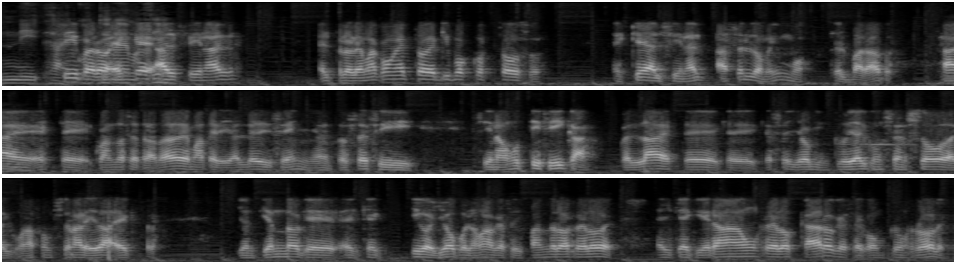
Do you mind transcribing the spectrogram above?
Ni, sí, pero es que al final, el problema con estos equipos costosos es que al final hacen lo mismo que el barato. este, cuando se trata de material de diseño. Entonces, si, si no justifica, ¿verdad? Este, que, qué sé yo, que incluye algún sensor, alguna funcionalidad extra yo entiendo que el que, digo yo, por lo menos que soy fan de los relojes, el que quiera un reloj caro, que se compre un Rolex.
